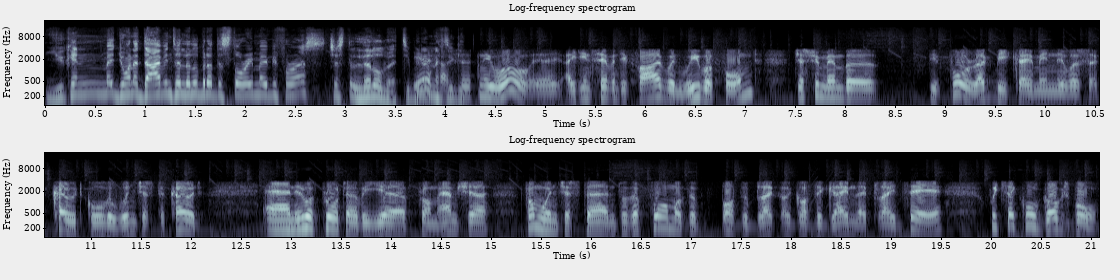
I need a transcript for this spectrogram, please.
You can. Do you want to dive into a little bit of the story, maybe for us, just a little bit? We don't Yes, have I to get. certainly will. Uh, 1875, when we were formed, just remember before rugby came in, there was a code called the Winchester Code, and it was brought over here from Hampshire, from Winchester, and it was a form of the of the black of the game they played there, which they called Gog's ball,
